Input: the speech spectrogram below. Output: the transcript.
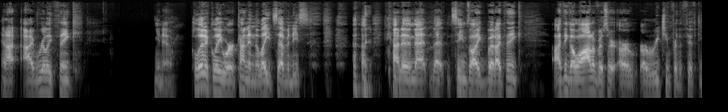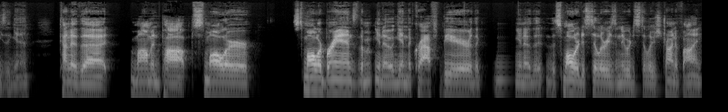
and I, I really think, you know, politically we're kind of in the late seventies, kind of in that that seems like. But I think I think a lot of us are, are, are reaching for the fifties again, kind of that mom and pop, smaller smaller brands the you know again the craft beer the you know the the smaller distilleries and newer distilleries trying to find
